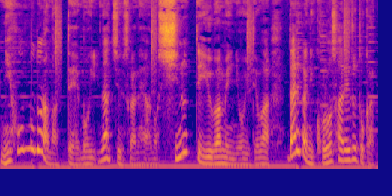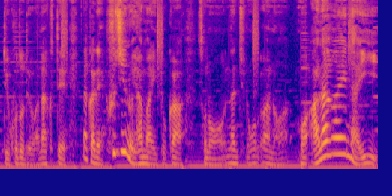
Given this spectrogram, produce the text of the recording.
日本のドラマってもう何て言うんですかねあの死ぬっていう場面においては誰かに殺されるとかっていうことではなくてなんかね不治の病とかその何て言うのあのもう抗えない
